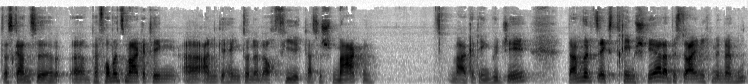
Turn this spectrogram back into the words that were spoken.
das ganze äh, Performance-Marketing äh, angehängt, sondern auch viel klassisch Marken-Marketing-Budget. Dann wird es extrem schwer, da bist du eigentlich mit einer gut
